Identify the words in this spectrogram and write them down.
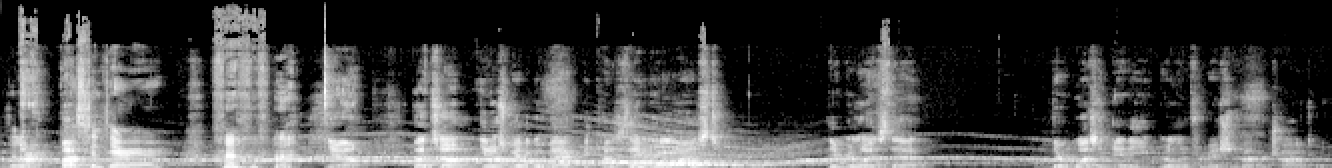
little boston terrier Yeah, but um, you know, so we had to go back because they realized they realized that there wasn't any real information about her childhood,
